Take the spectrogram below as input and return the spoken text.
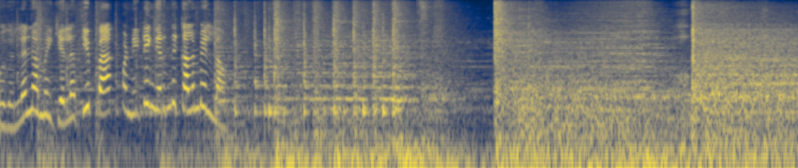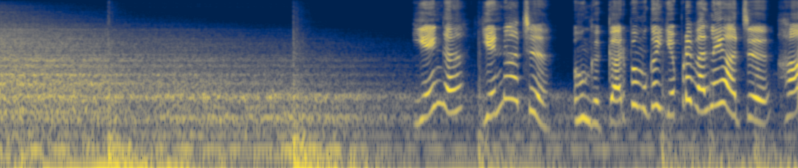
முதல்ல நம்ம எல்லாத்தையும் பேக் பண்ணிட்டு இங்க இருந்து கிளம்பிடலாம். ஏங்க என்னாச்சு? உங்க கர்ப்பமுகம் எப்படி வெள்ளையாச்சு? ஹா?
